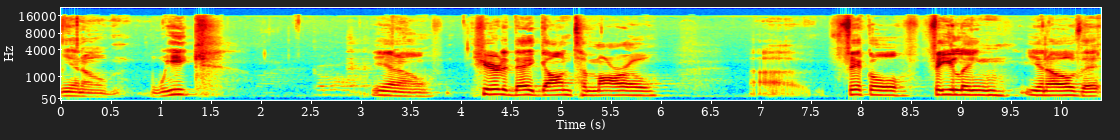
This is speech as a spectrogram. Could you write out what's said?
you know, weak, you know, here today, gone tomorrow uh, fickle feeling, you know, that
